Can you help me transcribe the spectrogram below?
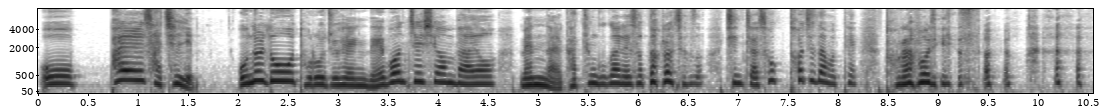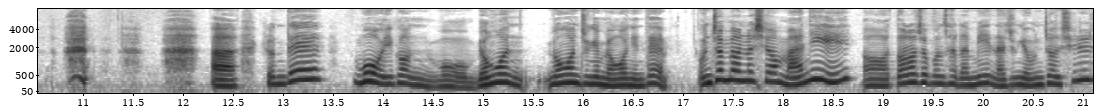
5847님, 오늘도 도로주행 네 번째 시험 봐요. 맨날 같은 구간에서 떨어져서 진짜 속 터지다 못해 돌아버리겠어요. 아, 그런데 뭐 이건 뭐 명언, 명언 중에 명언인데 운전면허 시험 많이 어, 떨어져 본 사람이 나중에 운전 실,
